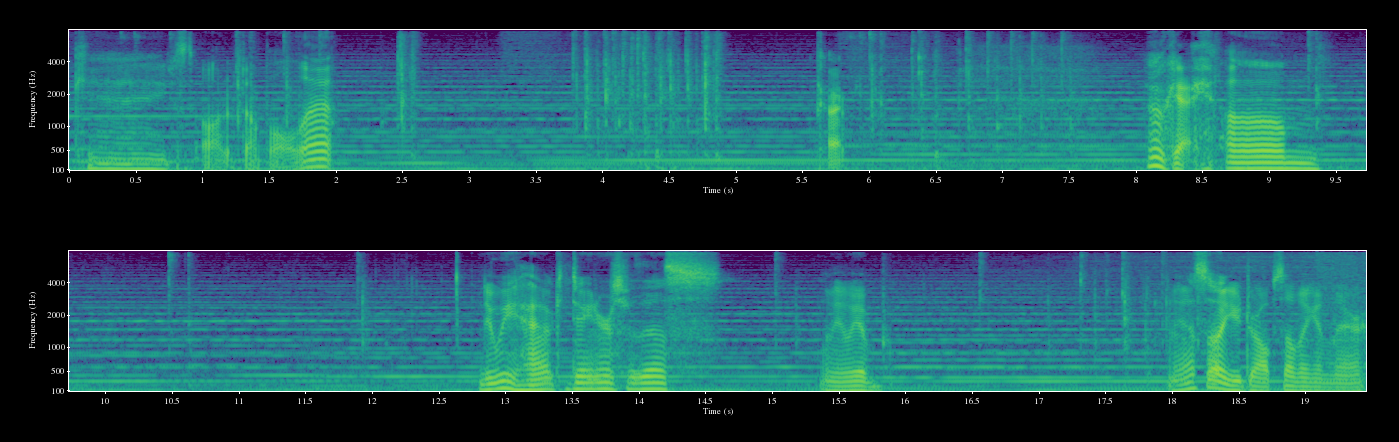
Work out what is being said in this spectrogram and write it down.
Okay, just auto dump all that. Okay, um... Do we have containers for this? I mean, we have I saw you drop something in there.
